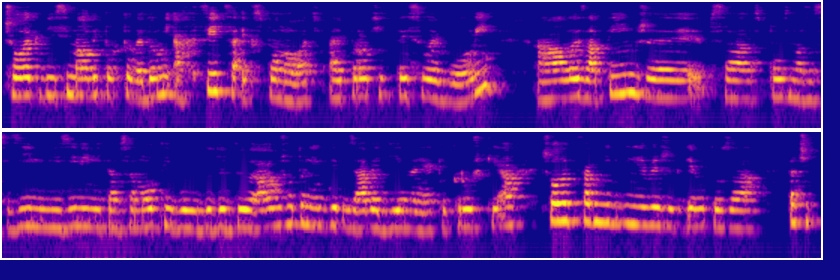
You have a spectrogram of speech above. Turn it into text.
človek by si mal byť tohto vedomý a chcieť sa exponovať aj proti tej svojej vôli, ale za tým, že sa spozna zase s inými, s inými, tam sa motivujú a už ho to niekde zavedie na nejaké krúžky a človek fakt nikdy nevie, že kde ho to za... Stačí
